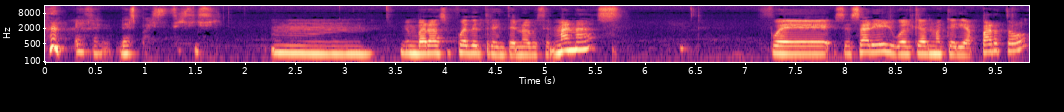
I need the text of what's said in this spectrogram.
Eso, después. Sí, sí, sí. Mm, mi embarazo fue de 39 semanas. Fue cesárea, igual que Alma quería parto.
